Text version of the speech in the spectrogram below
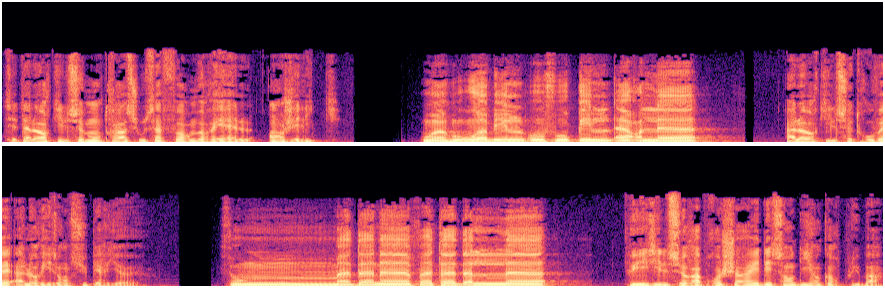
c'est alors qu'il se montra sous sa forme réelle angélique. Alors qu'il se trouvait à l'horizon supérieur. Puis il se rapprocha et descendit encore plus bas.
